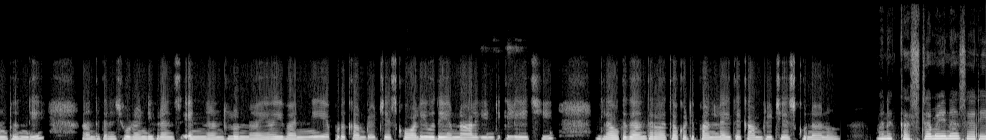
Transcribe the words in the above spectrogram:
ఉంటుంది. అందుకని చూడండి ఫ్రెండ్స్ ఎన్ని గంటలు ఉన్నాయో ఇవన్నీ ఎప్పుడు కంప్లీట్ చేసుకోవాలి. ఉదయం నాలుగింటికి లేచి ఇలా ఒకదాని తర్వాత ఒకటి పనులు అయితే కంప్లీట్ చేసుకున్నాను. మనకు కష్టమైనా సరే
